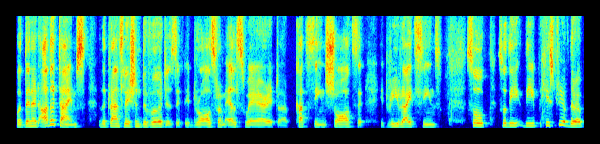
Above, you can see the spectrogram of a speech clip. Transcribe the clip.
But then at other times, the translation diverges. It, it draws from elsewhere, it uh, cuts scenes shorts, it, it rewrites scenes. So, so the, the history of the,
